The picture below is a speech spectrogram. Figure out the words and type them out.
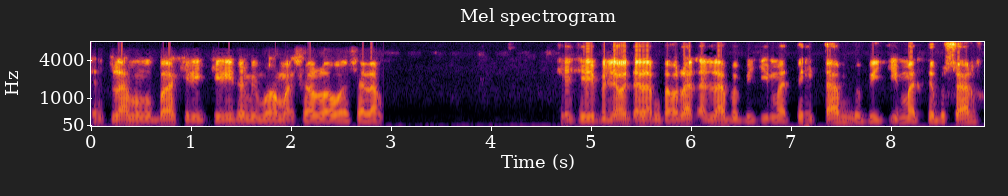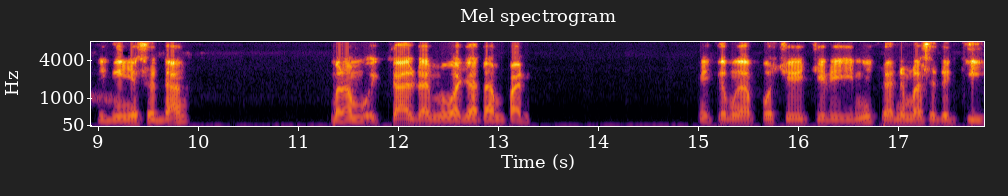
yang telah mengubah ciri-ciri Nabi Muhammad SAW. Ciri-ciri beliau dalam Taurat adalah berbiji mata hitam, berbiji mata besar, tingginya sedang, merambut ikal dan berwajah tampan. Mereka menghapus ciri-ciri ini kerana merasa dengki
